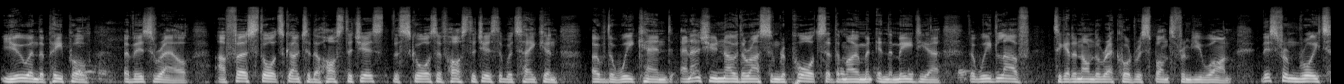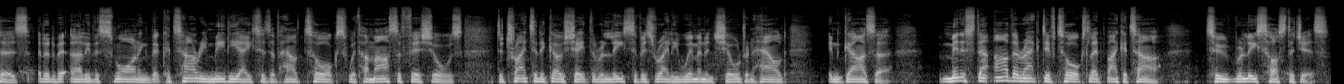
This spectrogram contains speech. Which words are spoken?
you and the people of Israel. Our first thoughts go to the hostages, the scores of hostages that were taken over the weekend. And as you know, there are some reports at the moment in the media that we'd love to get an on the record response from you on. This from Reuters a little bit early this morning that Qatari mediators have held talks with Hamas officials to try to negotiate the release of Israeli women and children held in Gaza. Minister, are there active talks led by Qatar to release hostages?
